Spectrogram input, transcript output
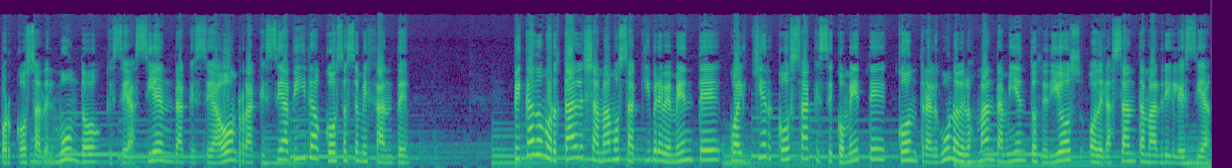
por cosa del mundo, que sea hacienda, que sea honra, que sea vida o cosa semejante. Pecado mortal llamamos aquí brevemente cualquier cosa que se comete contra alguno de los mandamientos de Dios o de la Santa Madre Iglesia.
